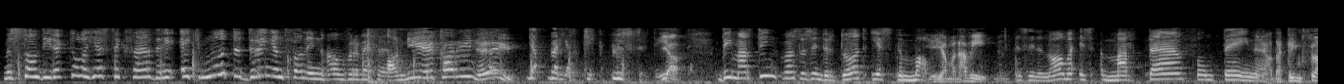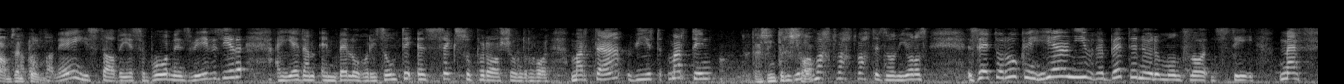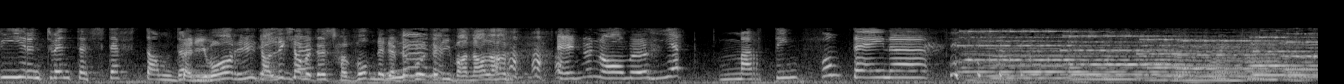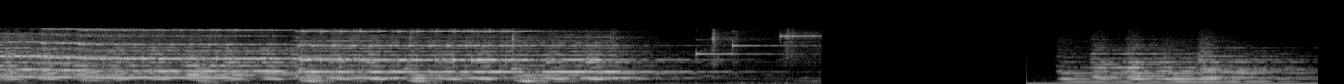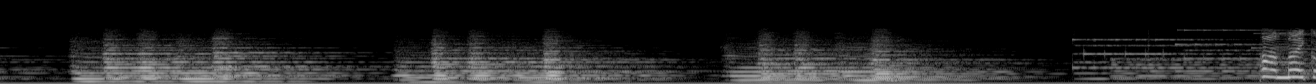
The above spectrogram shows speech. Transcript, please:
we staan direct al een gestek verder. Ik moet er dringend van in gaan verwetten. Ah, nee, Karin, hè? Ja, maar ja, kijk, luister. hè. Ja. Die Martin was dus inderdaad eerst een man. Ja, maar dat weet men. En zijn naam is Martin Fontaine. Ja, dat klinkt Vlaams en ton. Van hij staat hij is geboren in Zwevenzeren en jij dan in Belo Horizonte een seksoperatie ondergaan. Martin wiert Martin. Dat is Ja, maar interessant. wacht, wacht, wacht, het is nog niet alles. Zij toch ook een heel nieuw gebed in haar mond laten steken. Met 24 steftanden. Dat is niet waar, hè? Dat ligt dat we dus gevonden hebben, Nee, de nee. boerderie van Aller. En de namen. Yep, Martin Fontaine.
